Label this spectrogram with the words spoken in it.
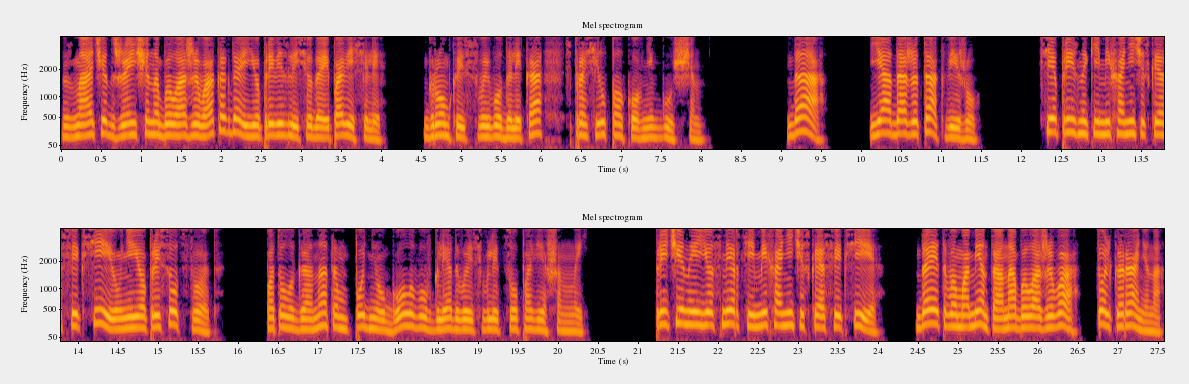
Значит, женщина была жива, когда ее привезли сюда и повесили? Громко из своего далека спросил полковник Гущин. Да, я даже так вижу. Все признаки механической асфиксии у нее присутствуют. Патологоанатом поднял голову, вглядываясь в лицо повешенной. Причина ее смерти — механическая асфиксия. До этого момента она была жива, только ранена.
